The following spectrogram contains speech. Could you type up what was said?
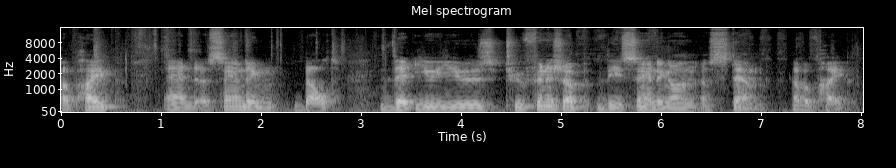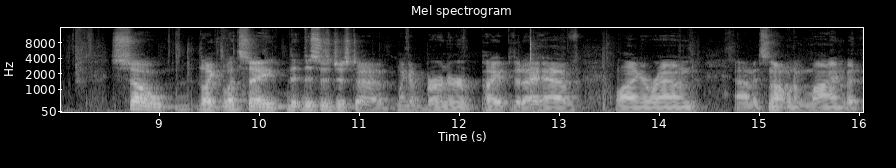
a pipe, and a sanding belt that you use to finish up the sanding on a stem of a pipe. So, like, let's say th this is just a like a burner pipe that I have lying around. Um, it's not one of mine, but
